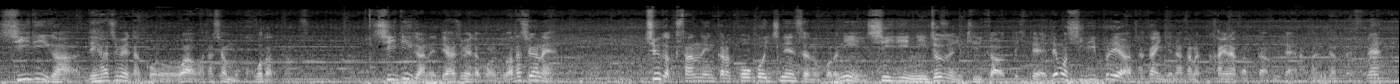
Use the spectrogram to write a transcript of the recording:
CD が出始めた頃は私はもうここだったんですよ。CD がね出始めた頃って私がね中学3年から高校1年生の頃に CD に徐々に切り替わってきてでも CD プレイヤーは高いんでなかなか買えなかったみたいな感じだったですね。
